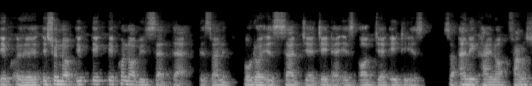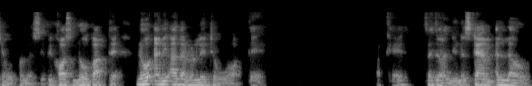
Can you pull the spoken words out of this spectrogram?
it, uh, should not it, it, it cannot be said that this one photo is subject, Jada is object, it is so any kind of function we cannot say because no but there, no any other related word there. Okay, so the you know stem alone.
